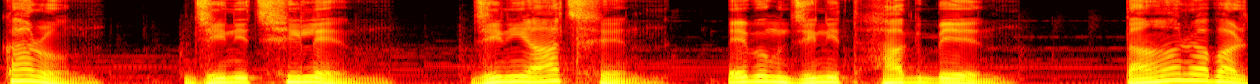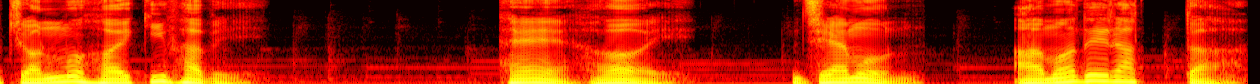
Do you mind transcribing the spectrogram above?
কারণ, যিনি ছিলেন, যিনি আছেন এবং যিনি থাকবেন, তাঁর আবার জন্ম হয় কীভাবে? হ্যাঁ হয়। যেমন, আমাদের আত্মা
